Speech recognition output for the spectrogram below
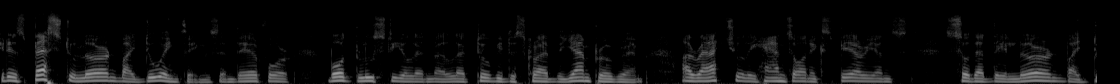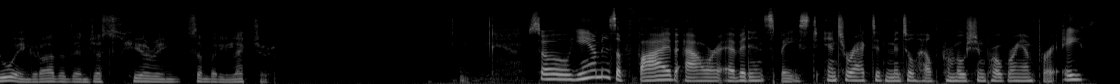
it is best to learn by doing things, and therefore, both Blue Steel and I'll let Tobi describe the YAM program are actually hands on experience so that they learn by doing rather than just hearing somebody lecture. So, YAM is a five hour evidence based interactive mental health promotion program for 8th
